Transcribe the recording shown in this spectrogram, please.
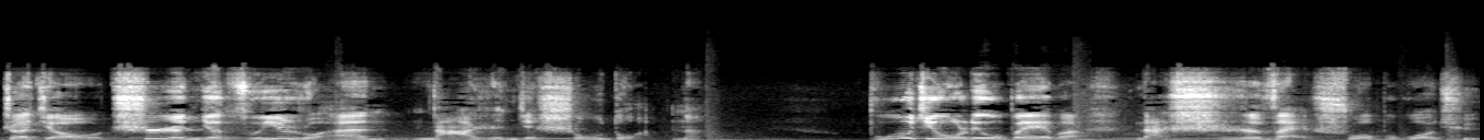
这叫吃人家嘴软，拿人家手短呢。不救刘备吧，那实在说不过去。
